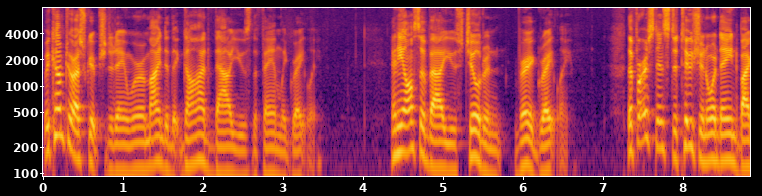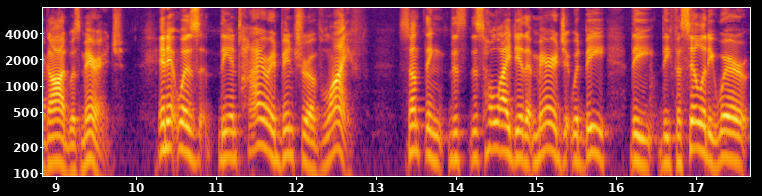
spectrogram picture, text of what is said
We come to our scripture today and we're reminded that God values the family greatly. And he also values children very greatly. The first institution ordained by God was marriage, and it was the entire adventure of life. Something this this whole idea that marriage it would be the the facility where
